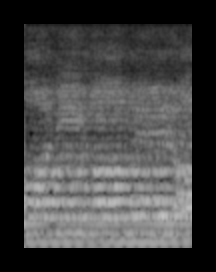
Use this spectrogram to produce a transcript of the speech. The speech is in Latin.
anima mea.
